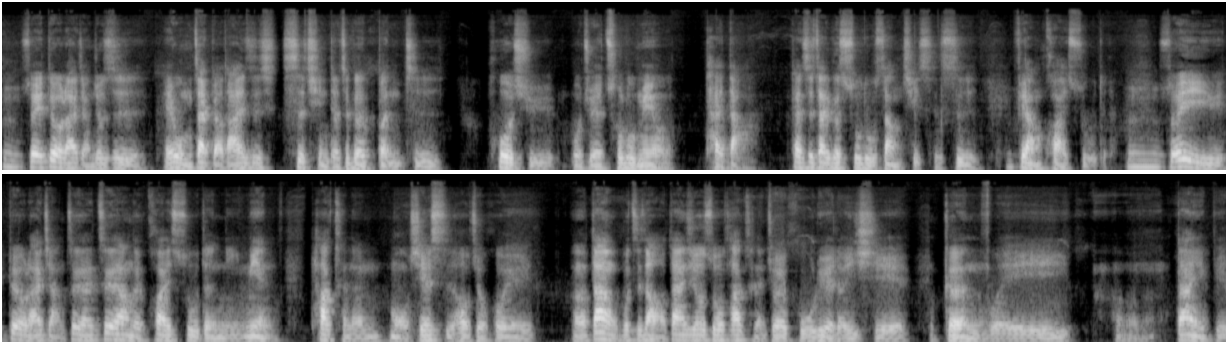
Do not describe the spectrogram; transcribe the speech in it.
嗯，所以对我来讲，就是，诶，我们在表达事事情的这个本质，或许我觉得出入没有太大，但是在这个速度上其实是非常快速的。嗯，所以对我来讲，这个这样的快速的里面，它可能某些时候就会，呃，当然我不知道，但是就是说，它可能就会忽略了一些更为，嗯，当然也也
